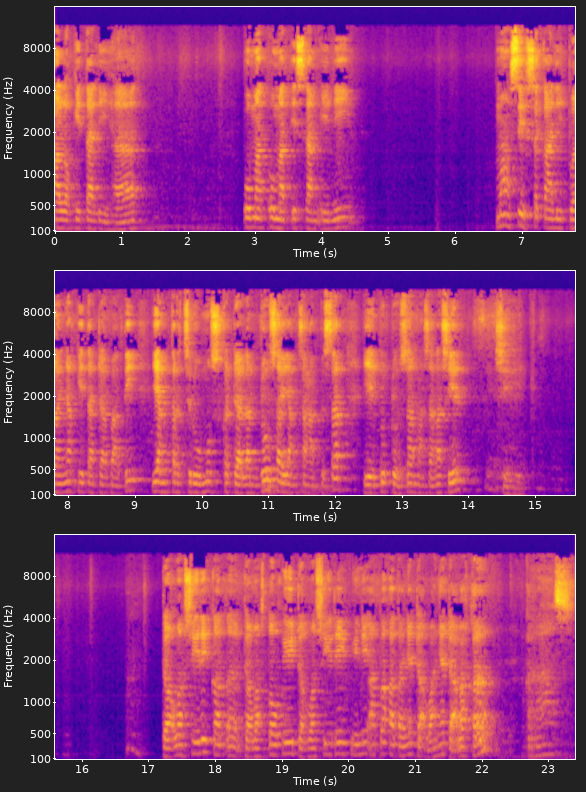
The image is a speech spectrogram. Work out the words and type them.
kalau kita lihat umat-umat Islam ini masih sekali banyak kita dapati yang terjerumus ke dalam dosa yang sangat besar yaitu dosa masalah syirik. dakwah syirik kata dakwah tauhid dakwah syirik ini apa katanya? Dakwahnya dakwah ker keras.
